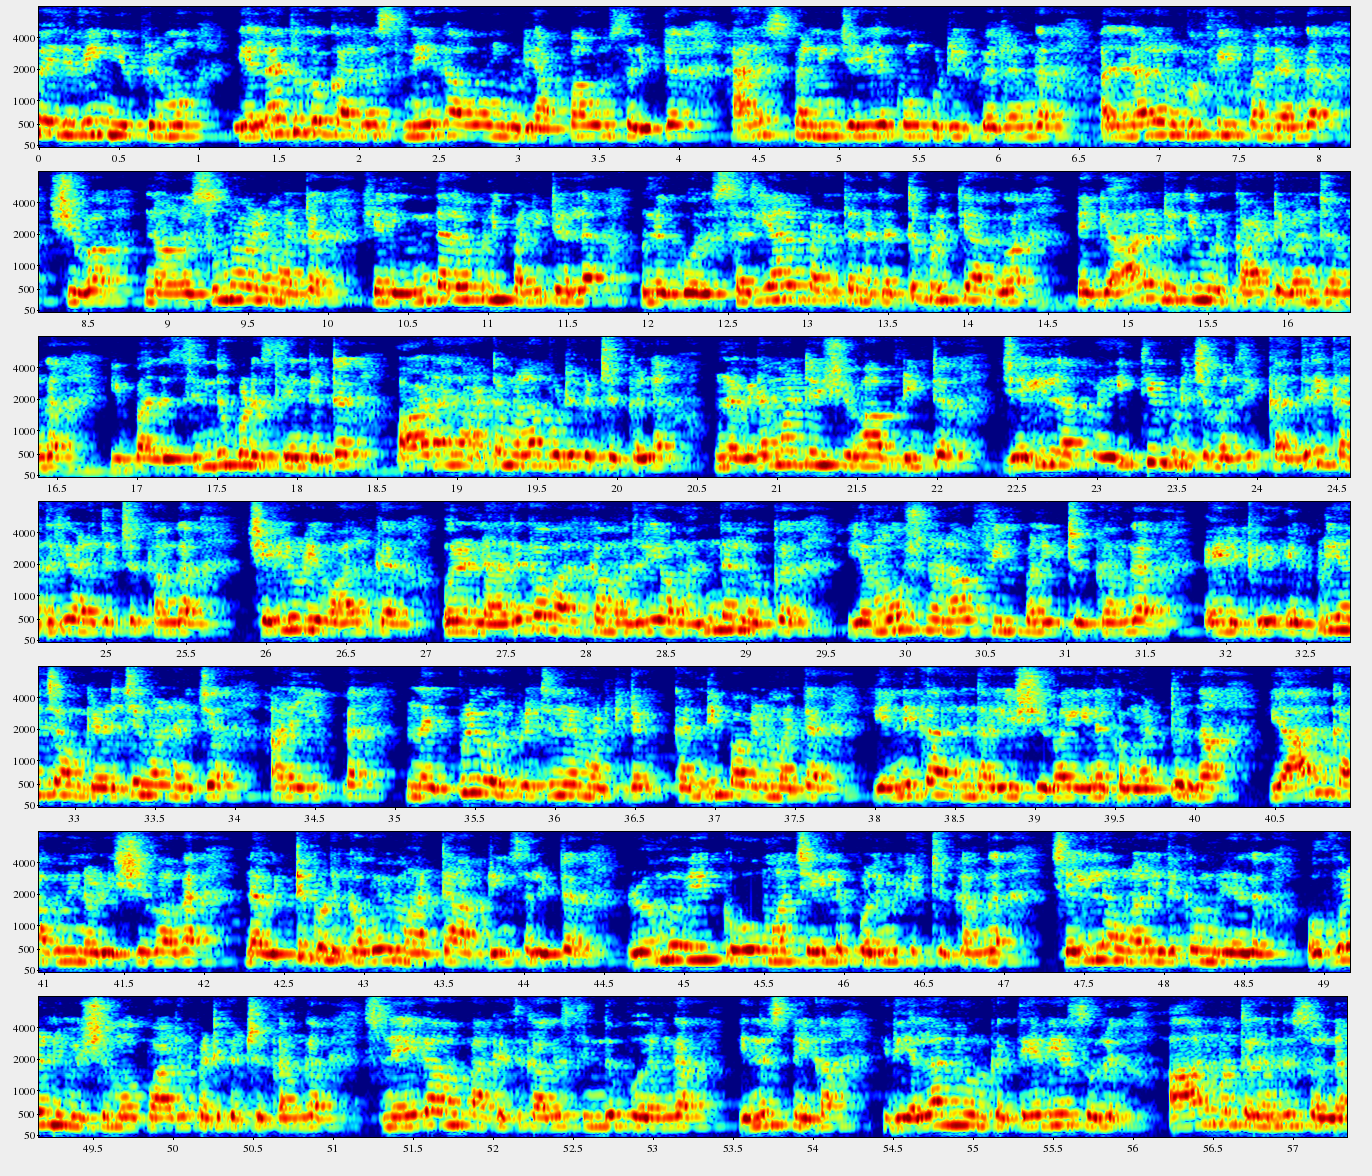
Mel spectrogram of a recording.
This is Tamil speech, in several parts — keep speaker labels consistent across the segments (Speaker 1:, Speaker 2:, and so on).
Speaker 1: பைரவி நியப்பிரமோ எல்லாத்துக்கும் காரணம் ஸ்னேகாவும் உங்களுடைய அப்பாவும் சொல்லிட்டு அரெஸ்ட் பண்ணி ஜெயிலுக்கும் கூட்டிட்டு போயிடுறாங்க. அதனால ரொம்ப ஃபீல் பண்றாங்க. சிவா நான் சும்மா விட மாட்டேன். என்னை இந்த அளவுக்கு நீ பண்ணிட்டல உனக்கு ஒரு சரியான படத்தை நான் கற்றுக் கொடுத்தே ஆகுவேன். நான் யாருன்றதையும் உனக்கு காட்டுவேன்றாங்க. இப்போ அந்த சிந்து கூட சேர்ந்துட்டு ஆடாத ஆட்டமெல்லாம் போட்டுக்கிட்டு இருக்குல்ல? உன்னை விட மாட்டேன் சிவா அப்படின்ட்டு ஜெயிலில் பைத்தியம் பிடிச்ச மாதிரி கதறி கதறி அழுதுட்டு இருக்காங்க. ஜெயிலுடைய வாழ்க்கை ஒரு நரக வாழ்க்கை மாதிரி அவங்க அந்த அளவுக்கு எமோஷ்னலாக ஃபீல் பண்ணிகிட்டு இருக்காங்க எனக்கு எப்படியாச்சும் அவங்க கிடைச்சிருவான்னு நினச்சேன். ஆனால் இப்போ நான் இப்படி ஒரு பிரச்சனையை மாட்டிக்கிட்டேன் கண்டிப்பாக விட மாட்டேன். என்னைக்கா இருந்தாலும் சிவா எனக்கு மட்டும்தான். யாருக்காகவும் என்னுடைய சிவாவை நான் விட்டு கொடுக்கவே மாட்டேன் அப்படின்னு சொல்லிட்டு ரொம்பவே கோவமா ஜெயிலில் புலம்பிக்கிட்டு இருக்காங்க. ஜெயிலில் அவங்களால இருக்க முடியாது. ஒவ்வொரு நிமிஷமும் பாடுபட்டுக்கிட்டு இருக்காங்க. ஸ்னேகாவை பார்க்கறதுக்காக சிந்து போகிறாங்க என்ன ஸ்னேகா இது எல்லாமே உனக்கு தேவையா சொல்லு. ஆரம்பத்துல இருந்து சொன்ன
